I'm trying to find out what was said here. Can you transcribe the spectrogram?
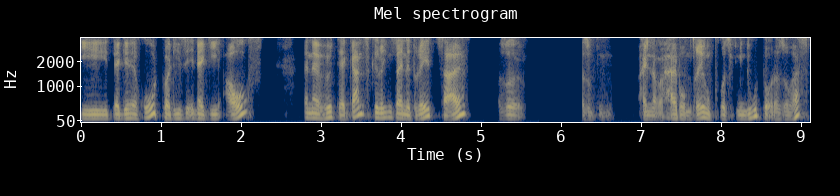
die, der Rotor diese Energie auf, dann erhöht er ganz gering seine Drehzahl, also, also eine halbe Umdrehung pro Minute oder sowas,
